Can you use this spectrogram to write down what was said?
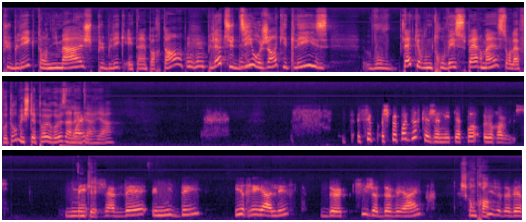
publique, ton image publique est importante. Mm-hmm. Puis là, tu dis aux gens qui te lisent, vous peut-être que vous me trouvez super mince sur la photo, mais je n'étais pas heureuse à l'intérieur. Je peux pas dire que je n'étais pas heureuse, mais j'avais une idée irréaliste de qui je devais être. Je comprends. Qui je devais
